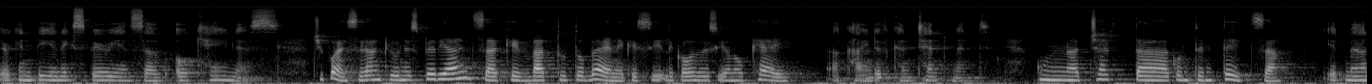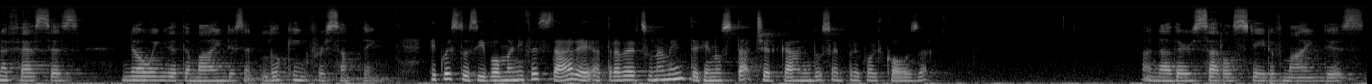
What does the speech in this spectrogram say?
There can be an experience of okayness, Ci può essere anche un'esperienza che va tutto bene, che si- le cose siano ok, a kind of contentment, una certa contentezza. It manifests as knowing that the mind isn't looking for something, E questo si può manifestare attraverso una mente che non sta cercando sempre qualcosa. Another subtle state of mind is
